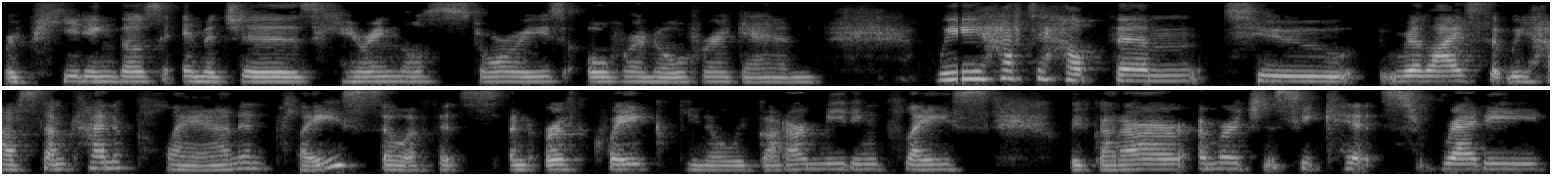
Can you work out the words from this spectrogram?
repeating those images, hearing those stories over and over again. We have to help them to realize that we have some kind of plan in place. So if it's an earthquake, you know, we've got our meeting place, we've got our emergency kits ready.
